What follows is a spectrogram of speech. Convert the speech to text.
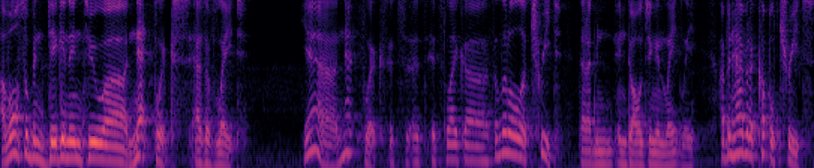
I've also been digging into uh, Netflix as of late. Yeah, Netflix. It's it's, it's like a, it's a little a treat that I've been indulging in lately. I've been having a couple treats.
